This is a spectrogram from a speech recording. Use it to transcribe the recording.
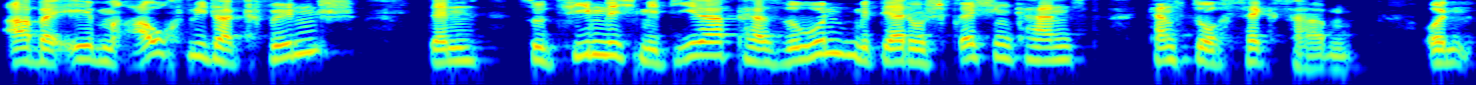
aber eben auch wieder cringe, denn so ziemlich mit jeder Person, mit der du sprechen kannst, kannst du auch Sex haben. Und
